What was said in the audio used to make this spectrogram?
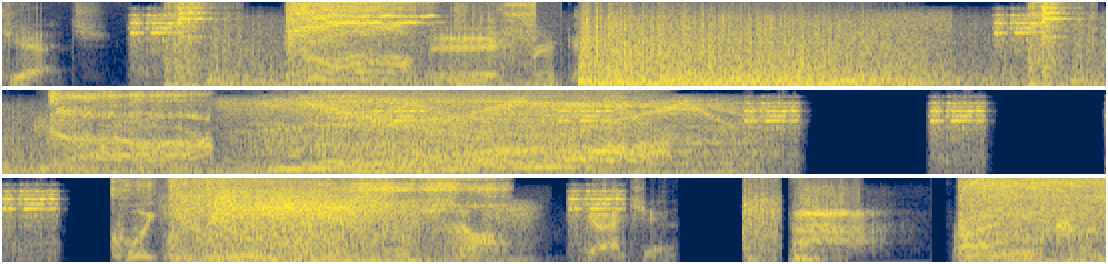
Catch. Big frickin'. Gotcha. Ah, right.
